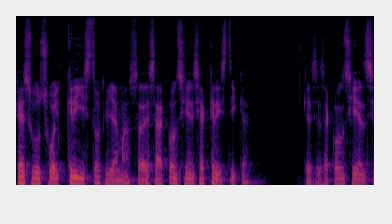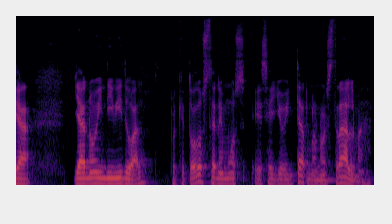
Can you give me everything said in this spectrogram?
Jesús o el Cristo, que llama, o sea, esa conciencia crística, que es esa conciencia ya no individual, porque todos tenemos ese yo interno, nuestra alma,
